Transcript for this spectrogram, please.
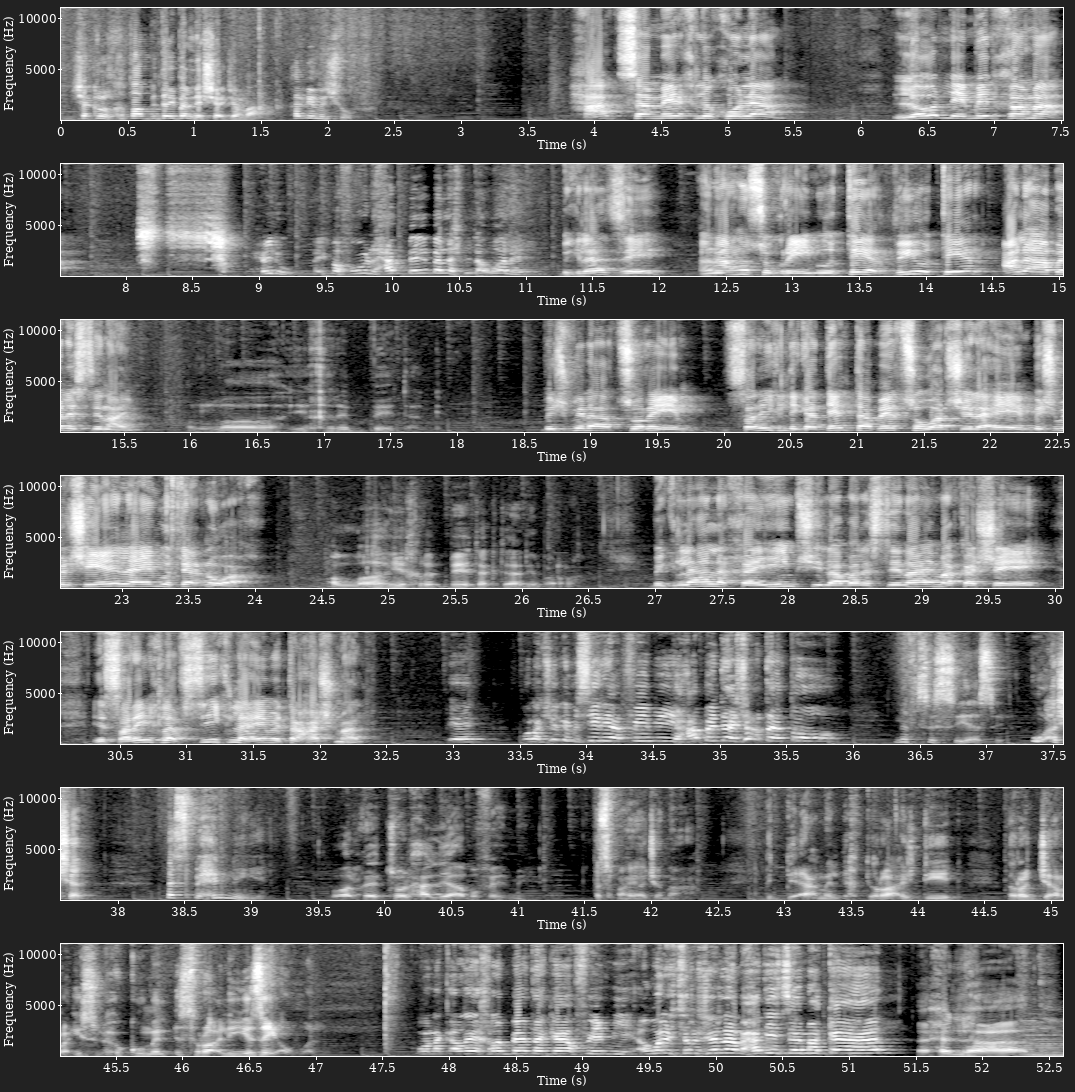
شكل الخطاب بده يبلش يا جماعة. خلينا نشوف. حق سميخ لكلام. لولي لملخمة أي مفعول حبه إيه؟ بلش من اولها بجلازه أنا صغرين. وتير فيو تير على بالستنايم الله يخرب بيتك. مش بلاد صريم صريخ اللي قدلتها بيت صور شي لهيم مش من شيلهين إيه وتير نوخ. الله يخرب بيتك تاني مرة. بقلال خيم شي لبلسطيناي ما كشي يصريخ لفسيك لهيمة حشمال. إيه ولك شو اللي بصير يا فيبي حبيت إيش أعطيته؟ نفس السياسة وأشد بس بحنية. والخيط شو الحل يا أبو فهمي؟ اسمع يا جماعة بدي أعمل اختراع جديد رجع رئيس الحكومة الإسرائيلية زي أول. ولك الله يخرب بيتك يا فيمي أول شيء رجعنا بحديد زي ما كان. حلها عاد.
